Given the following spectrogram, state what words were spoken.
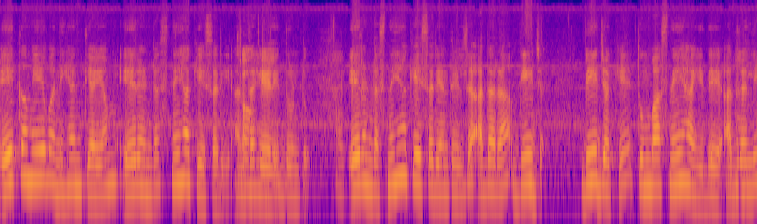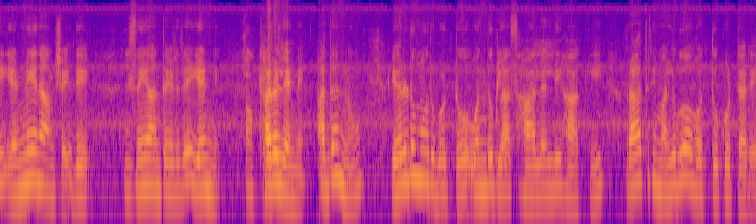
ಏಕಮೇವ ನಿಹಂತ್ಯಯಂ ಏರಂಡ ಸ್ನೇಹ ಕೇಸರಿ ಅಂತ. ಹೇಳಿದ್ದುಂಟು. ಏರಂಡ ಸ್ನೇಹ ಕೇಸರಿ ಅಂತ ಹೇಳಿದ್ರೆ ಅದರ ಬೀಜ ಬೀಜಕ್ಕೆ ತುಂಬಾ ಸ್ನೇಹ ಇದೆ ಅದರಲ್ಲಿ ಎಣ್ಣೆನ ಅಂಶ ಇದೆ. ಸ್ನೇಹ ಅಂತ ಹೇಳಿದ್ರೆ ಎಣ್ಣೆ. ಹರಳೆಣ್ಣೆ ಅದನ್ನು ಎರಡು ಮೂರು ಬೊಟ್ಟು ಒಂದು ಗ್ಲಾಸ್ ಹಾಲಲ್ಲಿ ಹಾಕಿ ರಾತ್ರಿ ಮಲಗುವ ಹೊತ್ತು ಕೊಟ್ಟರೆ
